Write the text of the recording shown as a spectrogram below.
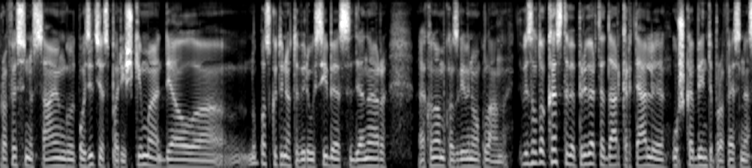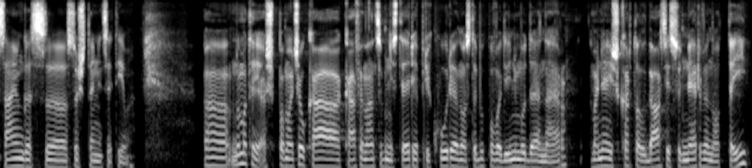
profesinių sąjungų pozicijos pareiškimą dėl nu, paskutinio to vyriausybės DNR ekonomikos gavinimo planą. Vis dėlto, kas tave privertė dar kartelį užkabinti profesinės sąjungas su šitą iniciatyvą? Nu, matai, aš pamačiau, ką, ką finansų ministerija prikūrė nuostabių pavadinimų DNR. Mane iš karto labiausiai sunervino tai,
